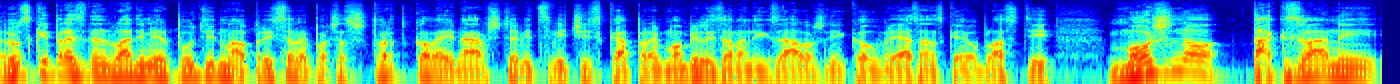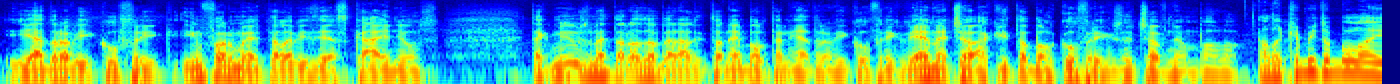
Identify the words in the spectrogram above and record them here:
Ruský prezident Vladimír Putin mal pri sebe počas štvrtkovej návštevy cvičiska pre mobilizovaných záložníkov v Riazanskej oblasti možno tzv. jadrový kufrík, informuje televízia Sky News. Tak my už sme to rozoberali, to nebol ten jadrový kufrík. Vieme, čo, aký to bol kufrík, že čo v ňom bolo. Ale keby to bol aj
